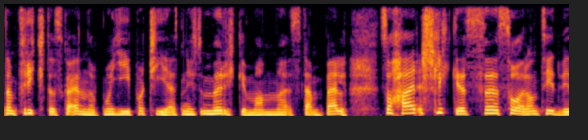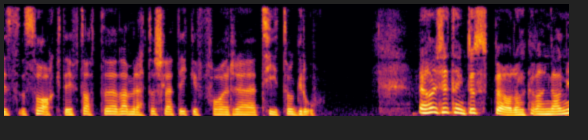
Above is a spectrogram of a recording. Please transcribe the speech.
de frykter skal ende opp med å gi partiet et nytt mørkemannstempel. Så her slikkes sårene tidvis så aktivt at de rett og slett ikke får eh, tid til å gro. Jeg har ikke tenkt å spørre dere engang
